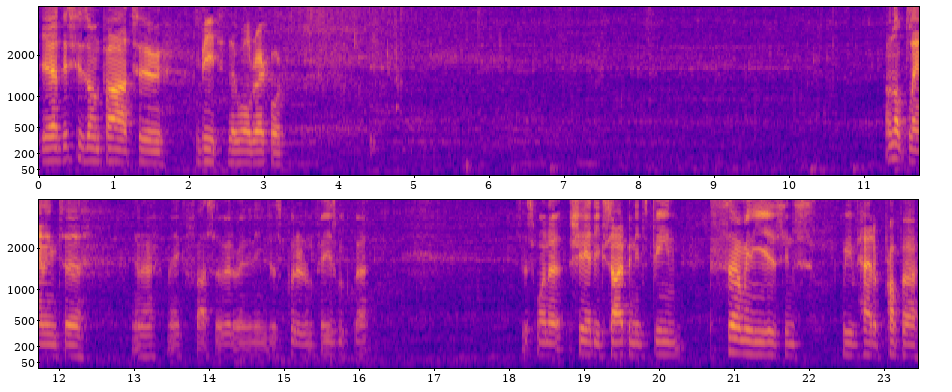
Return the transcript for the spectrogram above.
Yeah, this is on par to beat the world record. I'm not planning to you know, make fuss of it or anything, just put it on Facebook, but just want to share the excitement. It's been so many years since we've had a proper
